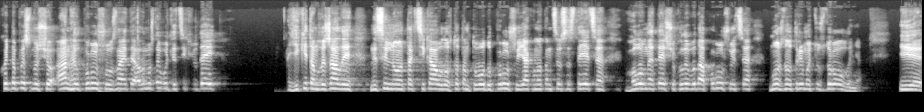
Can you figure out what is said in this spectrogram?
Хоч написано, що ангел порушував, знаєте, але можливо для цих людей які там лежали, не сильно так цікавило, хто там ту воду порушує, як воно там це все стається. Головне те, що коли вода порушується, можна отримати оздоровлення. І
